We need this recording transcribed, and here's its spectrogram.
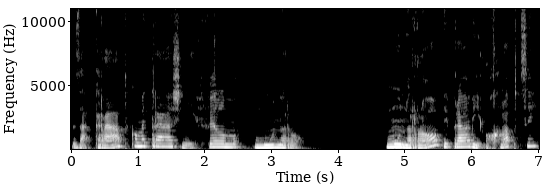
za krátkometrážní film Munro. Munro vypráví o chlapci,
